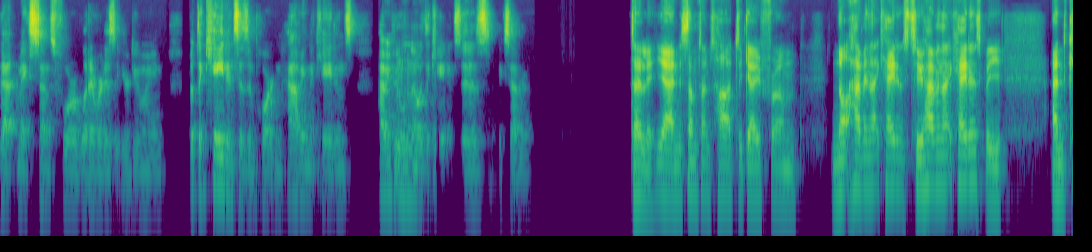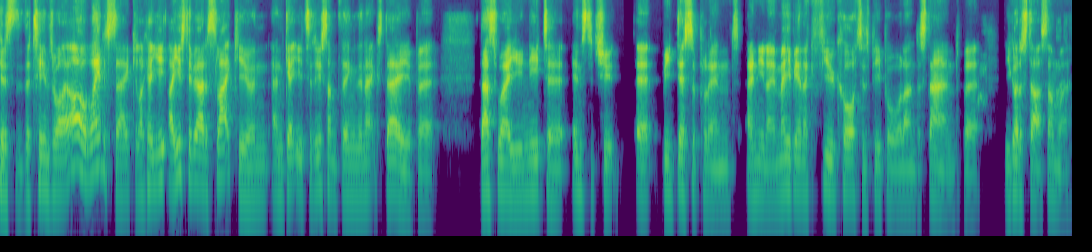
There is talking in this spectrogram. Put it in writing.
that makes sense for whatever it is that you're doing. But the cadence is important, having the cadence, having people mm-hmm. know what the cadence is, etc. Totally. Yeah. And it's sometimes hard to go from not having that cadence to having that cadence, but you, and because the teams were like, oh, wait a sec, like I, I used to be able to slack you and, and get you to do something the next day, but that's where you need to institute it, be disciplined, and you know maybe in a few quarters people will understand, but you got to start somewhere.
